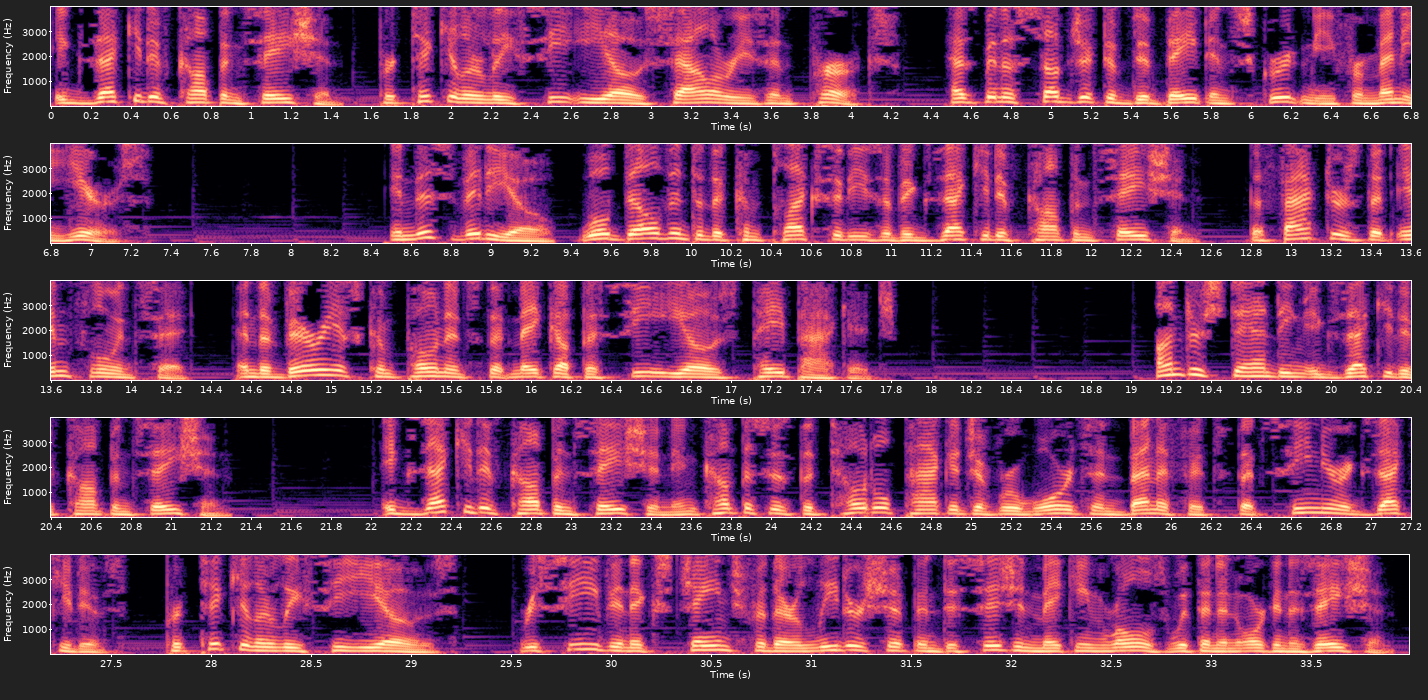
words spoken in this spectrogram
Executive compensation, particularly CEO salaries and perks, has been a subject of debate and scrutiny for many years. In this video, we'll delve into the complexities of executive compensation, the factors that influence it, and the various components that make up a CEO's pay package. Understanding executive compensation. Executive compensation encompasses the total package of rewards and benefits that senior executives, particularly CEOs, receive in exchange for their leadership and decision-making roles within an organization.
